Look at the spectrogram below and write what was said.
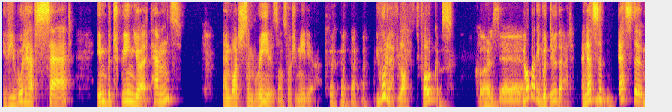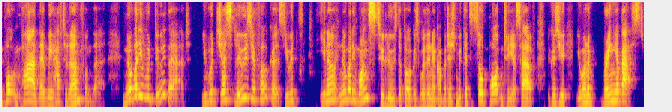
if you would have sat in between your attempts and watched some reels on social media. You would have lost focus. Of course yeah yeah yeah. Nobody would do that. And that's mm-hmm. the that's the important part that we have to learn from that. Nobody would do that. You would just lose your focus. You would you know nobody wants to lose the focus within a competition because it's so important to yourself because you you want to bring your best.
